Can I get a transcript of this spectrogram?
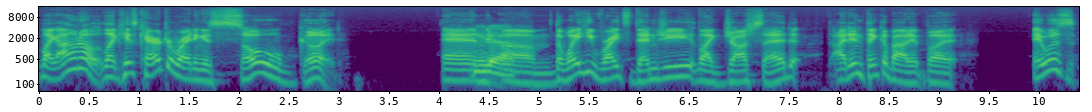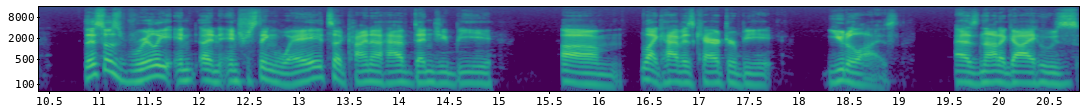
like i don't know like his character writing is so good and Yeah. um the way he writes denji like josh said i didn't think about it but it was this was really in, an interesting way to kind of have Denji be um like have his character be utilized as not a guy who's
